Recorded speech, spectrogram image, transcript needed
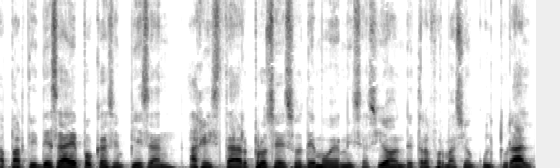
A partir de esa época se empiezan a gestar procesos de modernización, de transformación cultural.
